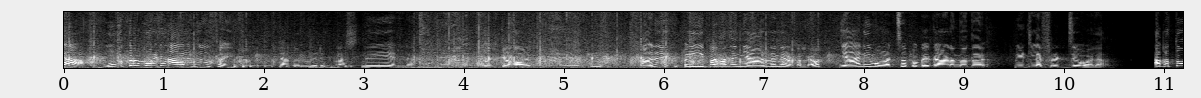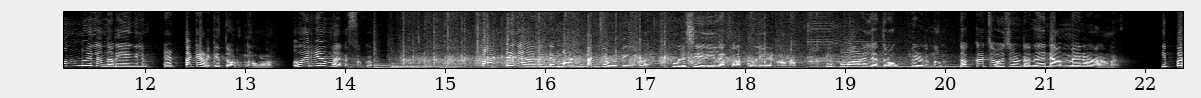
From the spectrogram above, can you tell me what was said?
ഏതാ മൂത്രം പോയിട്ട് നാലഞ്ച് ദിവസമായി. അതൊന്നും ഒരു പ്രശ്നേ അല്ല. അത് ഇപ്പൊ ഈ പറഞ്ഞ ഞാൻ തന്നെ ഉണ്ടല്ലോ. ഞാൻ ഈ വാട്സപ്പ് ഒക്കെ കാണുന്നത് വീട്ടിലെ ഫ്രിഡ്ജ് പോലെ. അകത്തൊന്നും ഇല്ലെന്നറിയാമെങ്കിലും എട്ടക്കിടക്കി തുറന്നു നോക്കണം. ഒരു മനസ്സുഖം. പണ്ട് ഞാൻ എന്റെ മണ്ടൻ ചോദ്യങ്ങൾ പുളിശ്ശേരിയിൽ എത്ര പുളി ഇടണം ഉപ്പുമാവിൽ എത്ര ഉപ്പ് ഇടണം ഇതൊക്കെ ചോദിച്ചുകൊണ്ടിരുന്നത് എന്റെ അമ്മേനോടാണ്. ഇപ്പൊ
